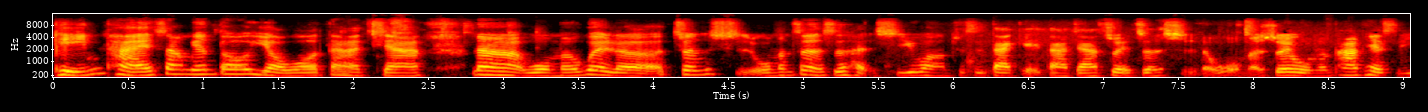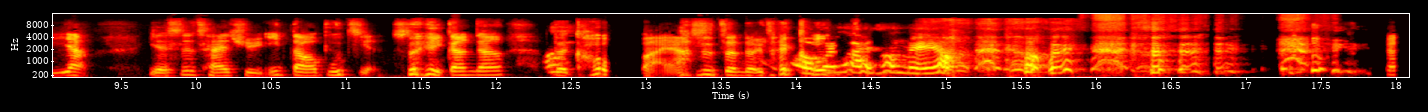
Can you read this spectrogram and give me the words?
平台上面都有哦，大家。那我们为了真实，我们真的是很希望就是带给大家最真实的我们，所以我们 podcast 一样也是采取一刀不剪，所以刚刚的空白啊，是真的在空白。我刚才说没有。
